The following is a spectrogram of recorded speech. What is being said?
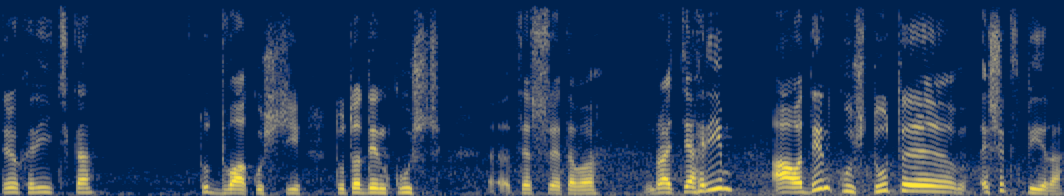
трьохрічка. Тут два кущі. Тут один кущ, е, це ж этого, браття Грім, а один кущ тут е, Шекспіра.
